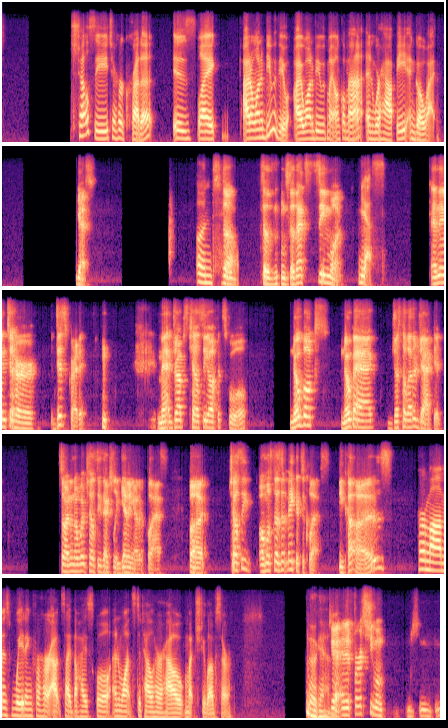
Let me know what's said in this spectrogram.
Chelsea, to her credit, is like, I don't want to be with you. I want to be with my Uncle Matt and we're happy and go away. Yes. Until So so that's scene one. yes. And then to her discredit, Matt drops Chelsea off at school. No books, no bag, just a leather jacket. So I don't know what Chelsea's actually getting out of class, but Chelsea almost doesn't make it to class because Her mom is waiting for her outside the high school and wants to tell her how much she loves her. Again. yeah, and at first she won't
